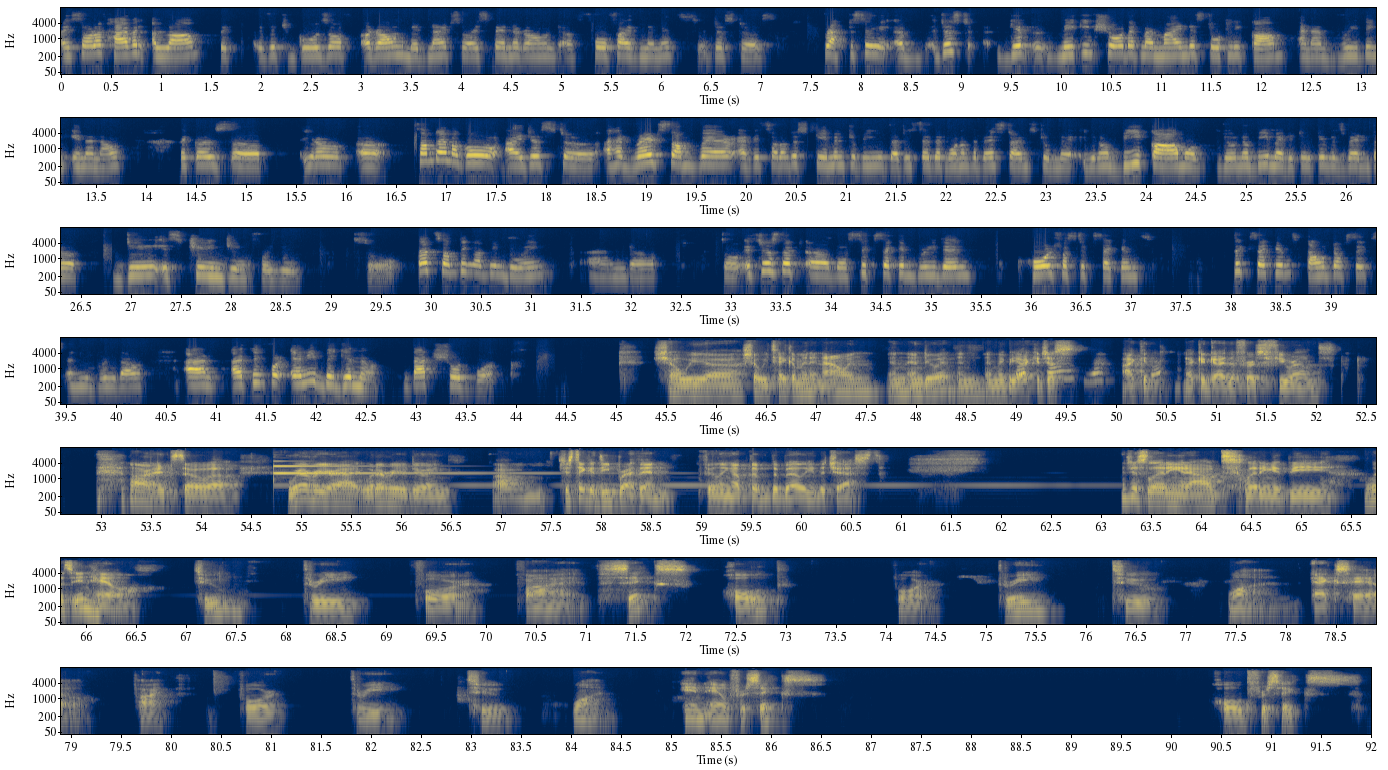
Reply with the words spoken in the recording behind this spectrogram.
I sort of have an alarm which, which goes off around midnight. So I spend around uh, four five minutes just uh, practicing, uh, just give making sure that my mind is totally calm and I'm breathing in and out because uh, you know. Uh, some time ago i just uh, i had read somewhere and it sort of just came into me that he said that one of the best times to you know be calm or you know be meditative is when the day is changing for you so that's something i've been doing and uh, so it's just that uh, the six second breathe in hold for six seconds six seconds count of six and you breathe out and i think for any beginner that should work Shall we uh, shall we take a minute now and and, and do it? And, and maybe I could just yeah. I could Yeah. I could guide the first few rounds. All right. So uh, wherever you're at, whatever you're doing, um, just take a deep breath in, filling up the, the belly, the chest. And just letting it out, letting it be. Let's inhale. Two, three, four, five, six. Hold. Four, three, two, one. Exhale. Five, four, three, two, one. Inhale for six. Hold for six.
